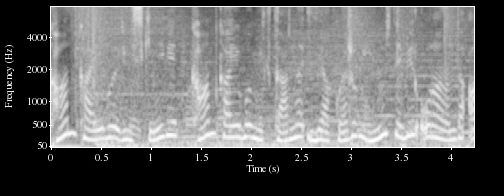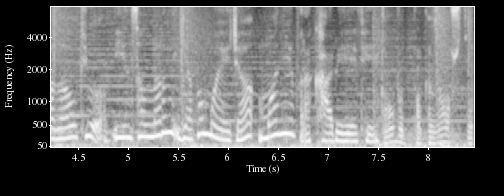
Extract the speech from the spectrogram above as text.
kan kaybı riskini ve kan kaybı miktarını yaklaşık yüzde bir oranında azaltıyor. İnsanların yapamayacağı manevra kabiliyeti. Робот показал, что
